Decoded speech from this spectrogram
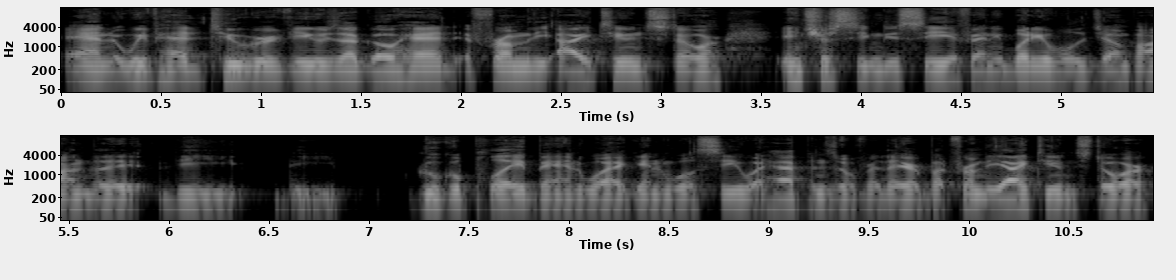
and we've had two reviews. I'll go ahead from the iTunes store. Interesting to see if anybody will jump on the the the Google Play bandwagon. We'll see what happens over there. But from the iTunes store.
